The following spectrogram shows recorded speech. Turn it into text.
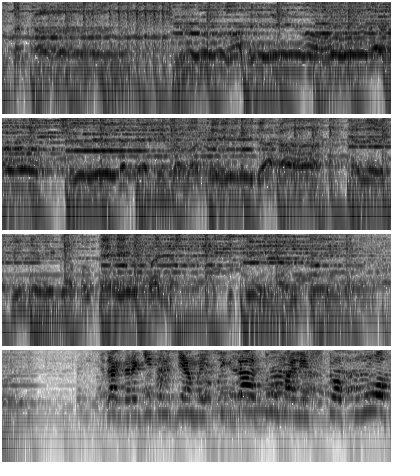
mutarka Çılahı Çılak tehdala pedara Telek bini gafıl teybaş Sitte yalı Итак, дорогие друзья, мы всегда думали, что плов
